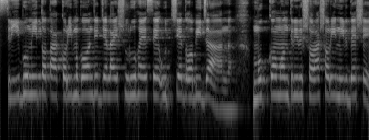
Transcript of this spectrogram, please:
শ্রীভূমি তথা করিমগঞ্জ জেলায় শুরু হয়েছে উচ্ছেদ অভিযান। মুখ্যমন্ত্রীর সরাসরি নির্দেশে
